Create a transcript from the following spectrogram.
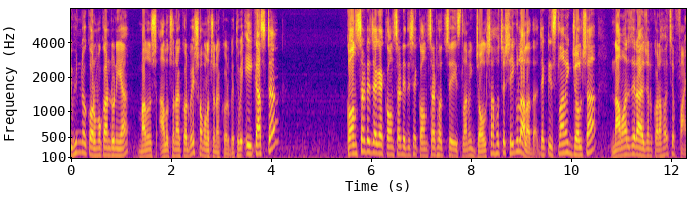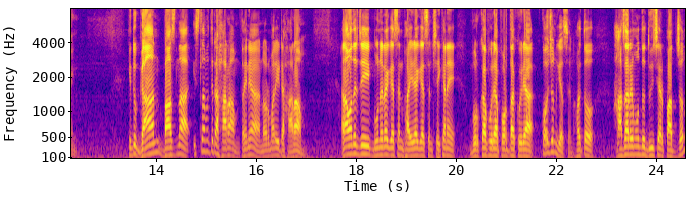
বিভিন্ন কর্মকাণ্ড নিয়ে মানুষ আলোচনা করবে, সমালোচনা করবে। তবে এই কাজটা কনসার্টের জায়গায় কনসার্ট, এদেশে কনসার্ট হচ্ছে, ইসলামিক জলসা হচ্ছে, সেইগুলো আলাদা। যে একটা ইসলামিক জলসা নামাজের আয়োজন করা হয়েছে ফাইন কিন্তু গান, বাজনা, ইসলামে তো এটা হারাম, তাই না? নর্মালি এটা হারাম। আর আমাদের যেই বোনেরা গেছেন, ভাইরা গেছেন, সেখানে বোরকা পরা পর্দা কইরা কয়জন গেছেন? হয়তো হাজারের মধ্যে দুই, চার, পাঁচজন।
